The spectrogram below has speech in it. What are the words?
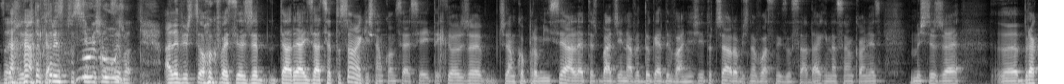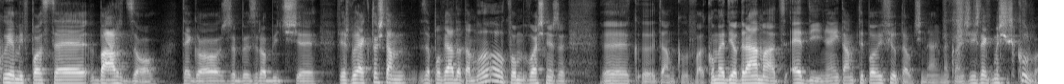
zależy kto, który z przez ciebie się odzywa. Ale wiesz co, kwestia że ta realizacja to są jakieś tam koncesje i tylko, że, czy tam kompromisy, ale też bardziej nawet dogadywanie się i to trzeba robić na własnych zasadach i na sam koniec myślę, że e, brakuje mi w Polsce bardzo tego, żeby zrobić, wiesz, bo jak ktoś tam zapowiada tam, o, właśnie, że e, e, tam, kurwa, komediodramat, Eddie, nie, i tam typowi fiuta ucinają na koniec i tak myślisz, kurwa,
